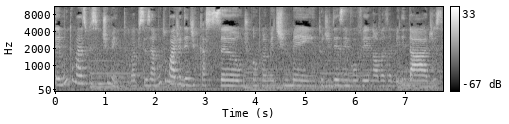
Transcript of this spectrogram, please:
ter muito mais do que sentimento. Vai precisar muito mais de dedicação, de comprometimento, de desenvolver novas habilidades,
